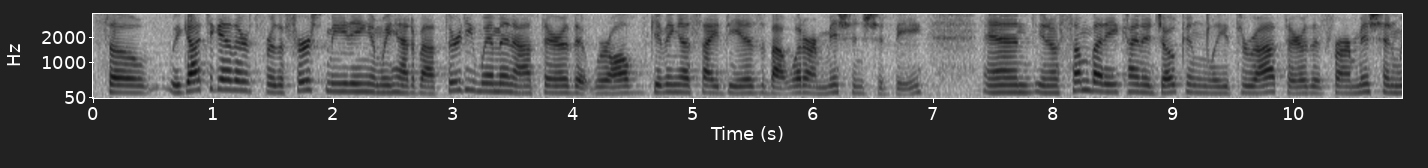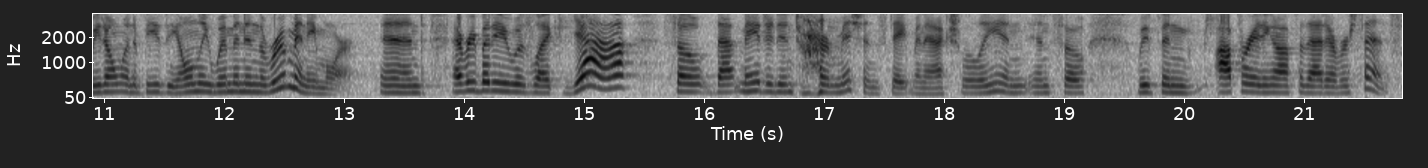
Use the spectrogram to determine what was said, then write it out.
So we got together for the first meeting and we had about 30 women out there that were all giving us ideas about what our mission should be. And you know, somebody kind of jokingly threw out there that for our mission, we don't want to be the only women in the room anymore. And everybody was like, yeah. So that made it into our mission statement actually. And, and so we've been operating off of that ever since.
